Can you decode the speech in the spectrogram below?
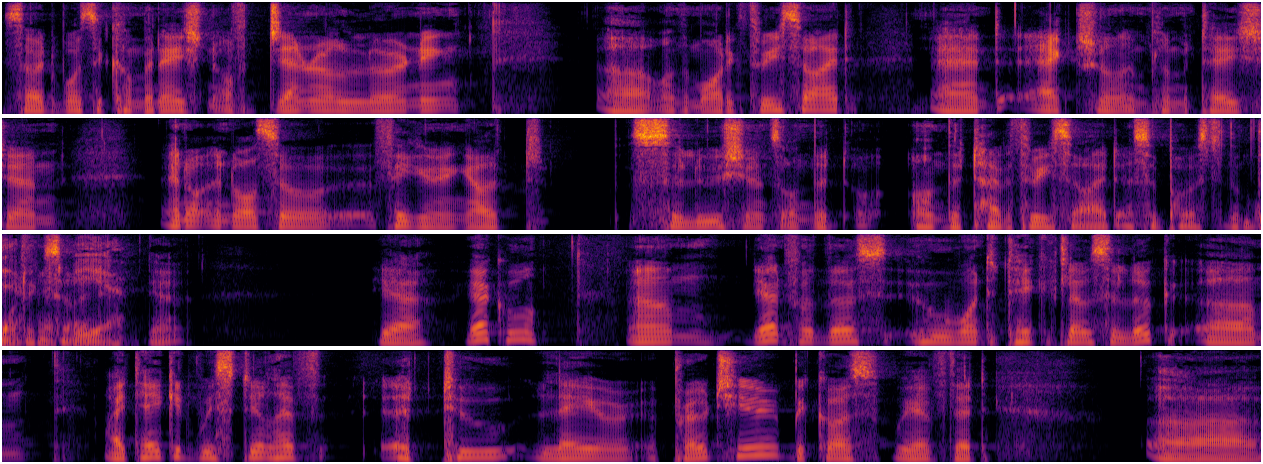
So it was a combination of general learning uh, on the Mautic 3 side and actual implementation, and and also figuring out solutions on the on the Typo 3 side as opposed to the Mautic Definitely, side. Yeah. Yeah. Yeah. Yeah, cool. Um, yeah. For those who want to take a closer look, um, I take it we still have a two-layer approach here because we have that uh,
